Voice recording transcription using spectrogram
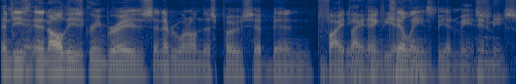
And these and all these Green Berets and everyone on this post have been fighting, Fighting and killing Vietnamese. Vietnamese,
